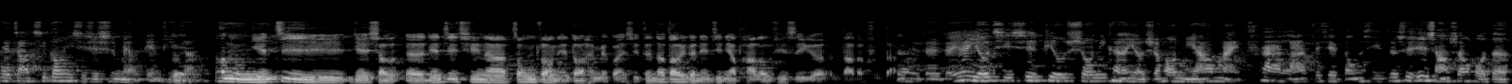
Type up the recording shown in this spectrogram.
对，早期公寓其实是没有电梯的。他们年纪年小，呃，年纪轻啊，中壮年都还没关系。等到到一个年纪，你要爬楼梯是一个很大的负担。对对对，因为尤其是譬如说，你可能有时候你要买菜啦，这些东西就是日常生活的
